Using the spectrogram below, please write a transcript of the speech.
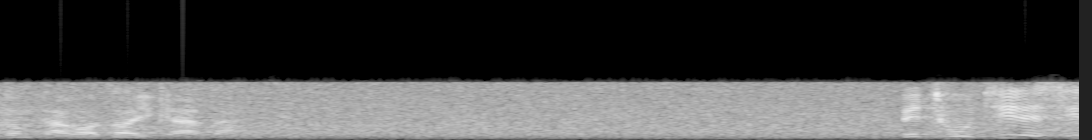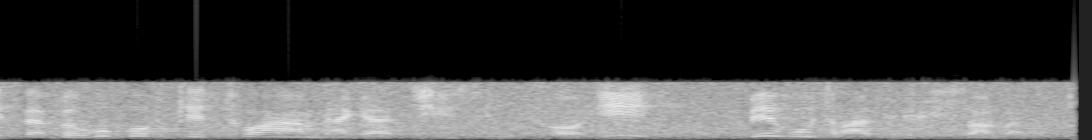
کدام تقاضایی کردم به توتی رسید و به او گفت که تو هم اگر چیزی می‌خواهی بگو تا از هندوستان براتون.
